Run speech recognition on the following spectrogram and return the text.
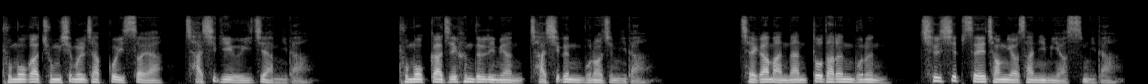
부모가 중심을 잡고 있어야 자식이 의지합니다. 부모까지 흔들리면 자식은 무너집니다. 제가 만난 또 다른 분은 70세 정 여사님이었습니다.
